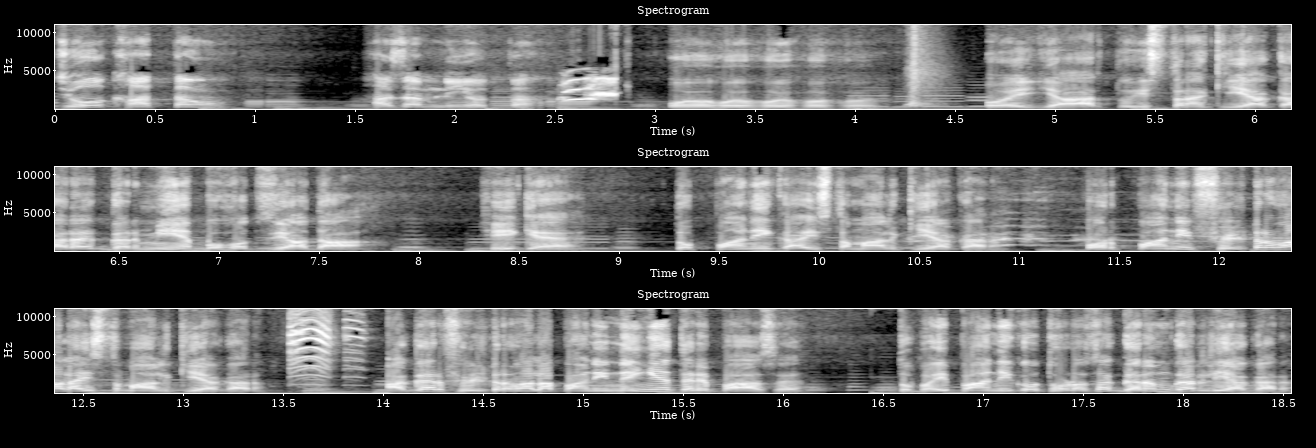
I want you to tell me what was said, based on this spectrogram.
जो खाता हूँ हजम नहीं होता। ओए होए होए होए होए ओए यार तू इस तरह किया कर गर्मी है बहुत ज़्यादा। ठीक है तो पानी का इस्तेमाल किया कर और पानी फ़िल्टर वाला इस्तेमाल किया कर। अगर फ़िल्टर वाला पानी नहीं है तेरे पास तो भाई पानी को थोड़ा सा गर्म कर लिया कर।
